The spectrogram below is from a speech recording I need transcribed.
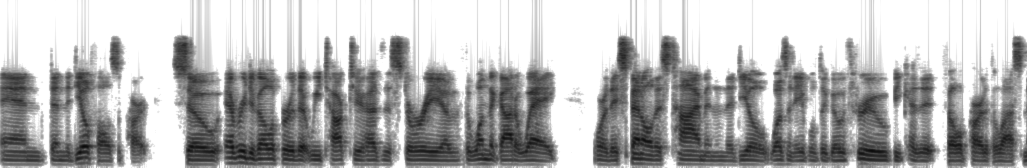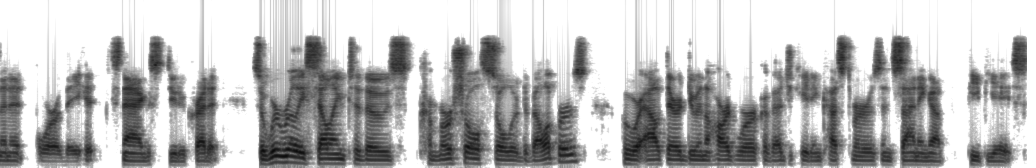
and then the deal falls apart so every developer that we talk to has this story of the one that got away or they spent all this time and then the deal wasn't able to go through because it fell apart at the last minute or they hit snags due to credit so we're really selling to those commercial solar developers who are out there doing the hard work of educating customers and signing up PPAs.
